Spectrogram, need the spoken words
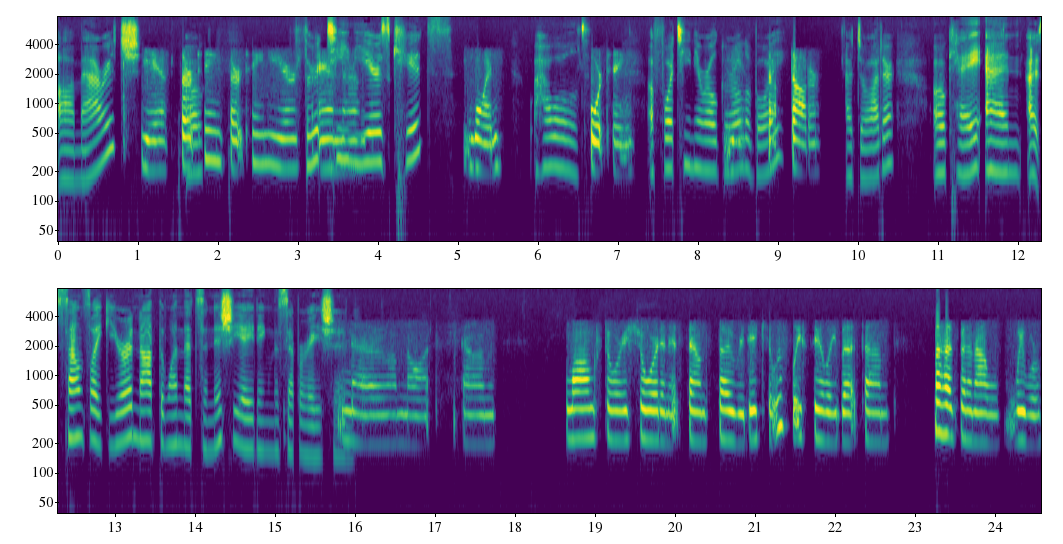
a marriage? Yes, 13, 13 years. 13 and, uh, years, kids? One. How old? 14. A 14 year old girl, yes, a boy? A daughter. A daughter. Okay, and it sounds like you're not the one that's initiating the separation. No, I'm not. Um, long story short, and it sounds so ridiculously silly, but um, my husband and I we were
